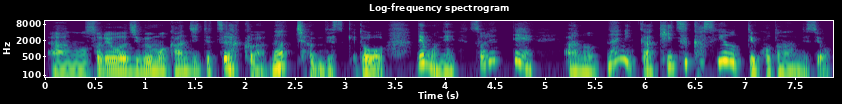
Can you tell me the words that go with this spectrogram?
あの、それを自分も感じて辛くはなっちゃうんですけど、でもね、それって、あの、何か気づかせようっていうことなんですよ。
